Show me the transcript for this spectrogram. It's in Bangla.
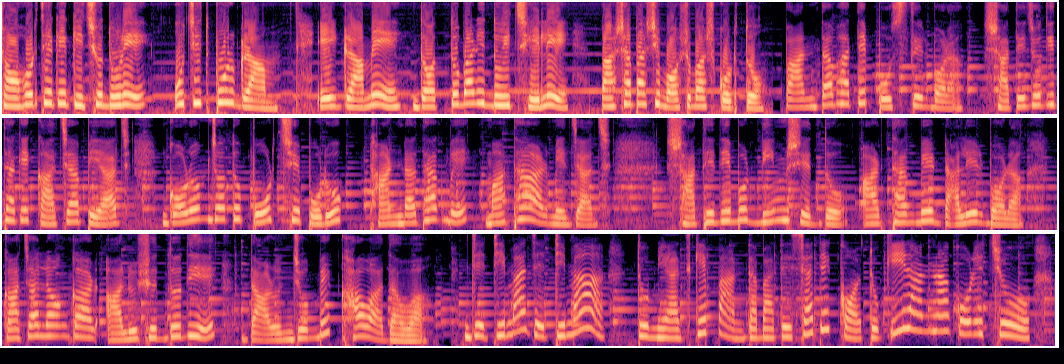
শহর থেকে কিছু দূরে উচিতপুর গ্রাম। এই গ্রামে দত্তবাড়ির দুই ছেলে পাশাপাশি বসবাস করত। পান্তা ভাতে পোস্তের বড়া, সাথে যদি থাকে কাঁচা পেঁয়াজ, গরম যত পড়ছে পড়ুক, ঠান্ডা থাকবে মাথা আর মেজাজ। সাথে দেব ডিম সেদ্ধ, আর থাকবে ডালের বড়া। কাঁচা লঙ্কা আর আলু সেদ্ধ দিয়ে দারুণ জমবে খাওয়া দাওয়া জেঠিমা জেঠিমা তুমি আজকে পান্তা ভাতের সাথে কত কি রান্না করেছ?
